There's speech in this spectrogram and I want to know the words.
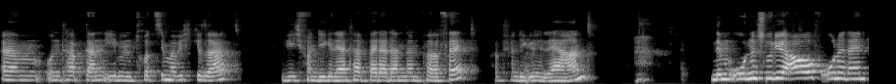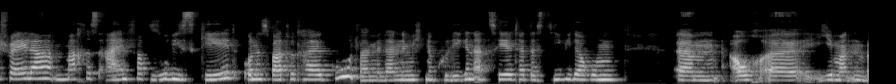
ähm, und habe dann eben trotzdem habe ich gesagt, wie ich von dir gelernt habe, better done than perfect, habe ich von dir gelernt. Nimm ohne Studio auf, ohne deinen Trailer, mach es einfach so, wie es geht. Und es war total gut, weil mir dann nämlich eine Kollegin erzählt hat, dass die wiederum ähm, auch äh, jemanden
